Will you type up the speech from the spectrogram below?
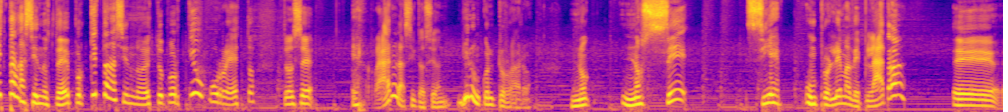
¿qué están haciendo ustedes? ¿Por qué están haciendo esto? ¿Por qué ocurre esto? Entonces, es rara la situación. Yo lo encuentro raro. No, no sé si es un problema de plata. Eh,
